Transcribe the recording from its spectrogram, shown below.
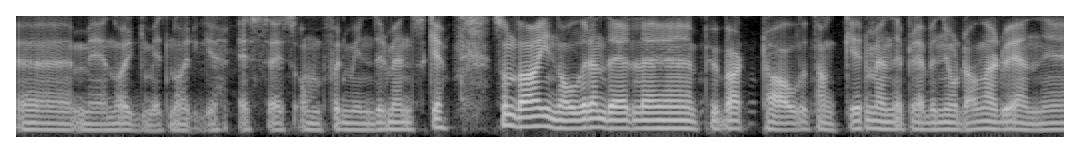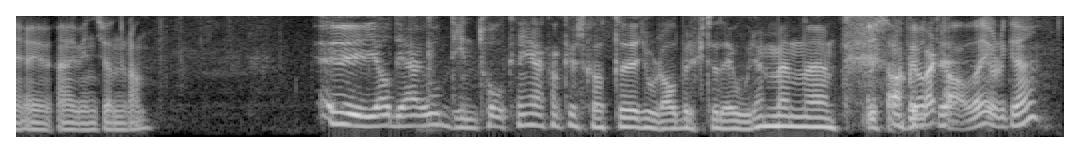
eh, med 'Norge mitt Norge', essays om formyndermennesket, som da inneholder en del pubertale tanker, mener Preben Jordal. Er du enig, Eivind Kjønneland? Eh, ja, det er jo din tolkning. Jeg kan ikke huske at eh, Jordal brukte det ordet. Men eh, Du sa pubertale, gjorde du ikke det?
